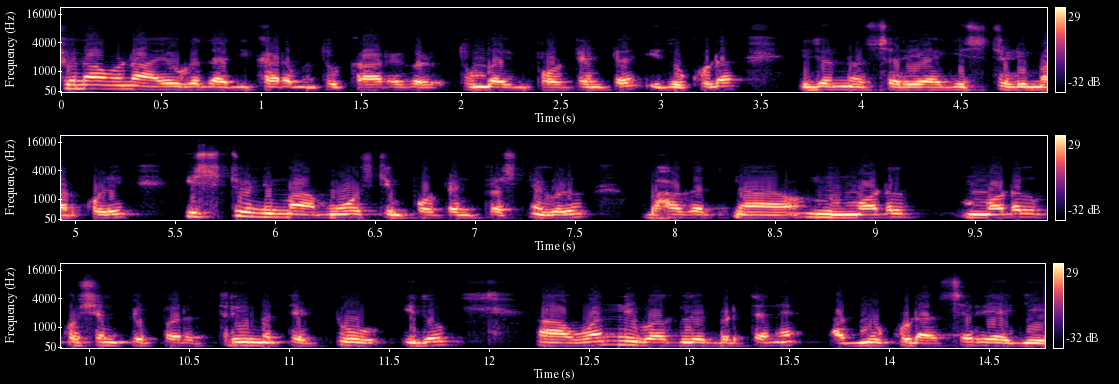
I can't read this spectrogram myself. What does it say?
ಚುನಾವಣಾ ಆಯೋಗದ ಅಧಿಕಾರ ಮತ್ತು ಕಾರ್ಯಗಳು ತುಂಬಾ ಇಂಪಾರ್ಟೆಂಟ್ ಇದು ಕೂಡ ಇದನ್ನು ಸರಿಯಾಗಿ ಸ್ಟಡಿ ಮಾಡ್ಕೊಳ್ಳಿ. ಇಷ್ಟು ನಿಮ್ಮ ಮೋಸ್ಟ್ ಇಂಪಾರ್ಟೆಂಟ್ ಪ್ರಶ್ನೆಗಳು. ಭಾಗ model model question paper three ಮತ್ತೆ ಟೂ ಇದು. ಒನ್ ಇವಾಗಲೇ ಬಿಡ್ತೇನೆ. ಅದನ್ನು ಕೂಡ ಸರಿಯಾಗಿ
